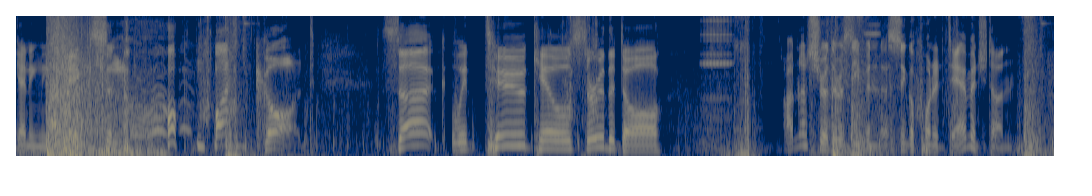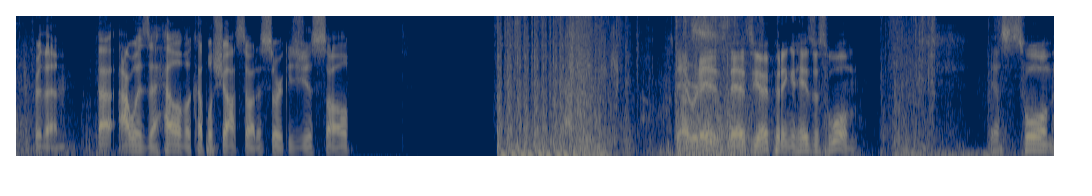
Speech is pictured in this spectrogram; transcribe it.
getting these picks. And oh my god, CeRq with two kills through the door. I'm not sure there was even a single point of damage done for them. That, that was a hell of a couple shots out of CeRq, as you just saw. There it is. There's the opening, and here's a swarm. Yes, Swarm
